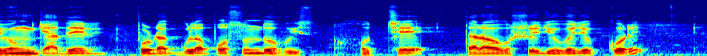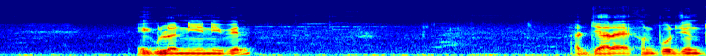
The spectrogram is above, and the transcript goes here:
এবং যাদের প্রোডাক্টগুলো পছন্দ হচ্ছে, তারা অবশ্যই যোগাযোগ করে এগুলো নিয়ে নেবেন। আর যারা এখন পর্যন্ত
